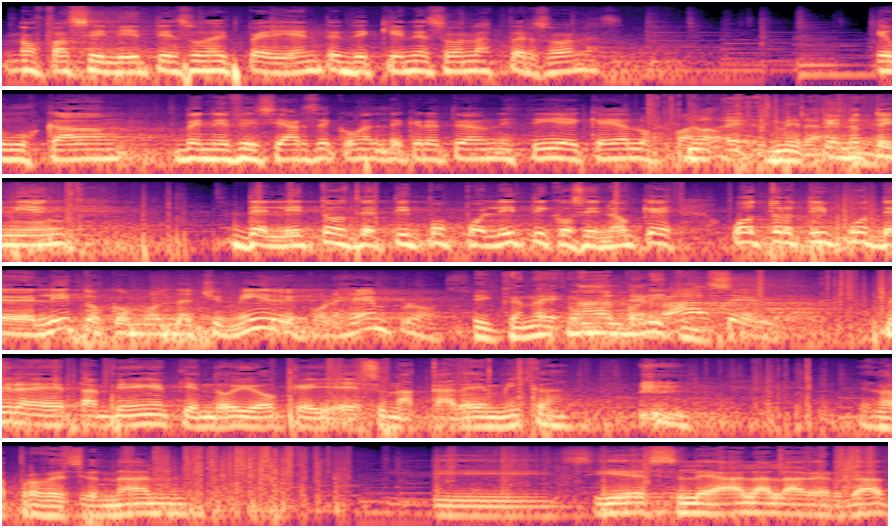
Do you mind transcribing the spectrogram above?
nos facilite esos expedientes de quiénes son las personas que buscaban beneficiarse con el decreto de amnistía y que ella los pagó, eh, que no eh, tenían delitos de tipo político, sino que otro tipo de delitos, como el de Chimirri, por ejemplo. Sí, que no es eh, como el de Russell. Mira, eh, también entiendo yo que es una académica, es una profesional, y si es leal a la verdad,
